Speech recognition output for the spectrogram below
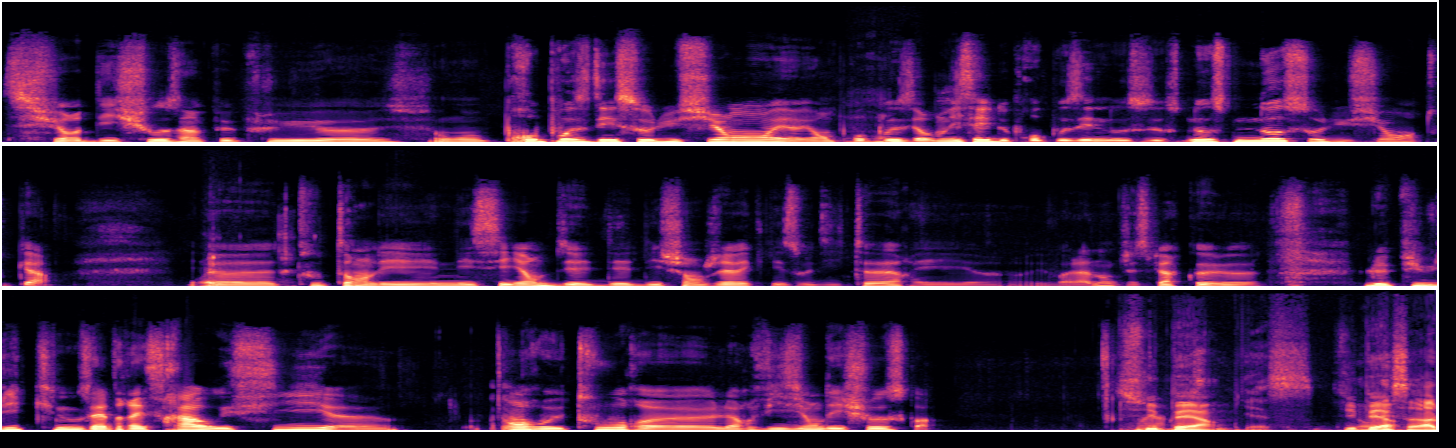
sur des choses un peu plus euh, on propose des solutions et on propose on essaye de proposer nos, nos, nos solutions en tout cas Ouais. euh, tout en les essayant d'échanger avec les auditeurs et, euh, et voilà donc j'espère que le public nous adressera aussi euh, en retour leur vision des choses quoi Super. Yes. Super. Et On essaiera,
